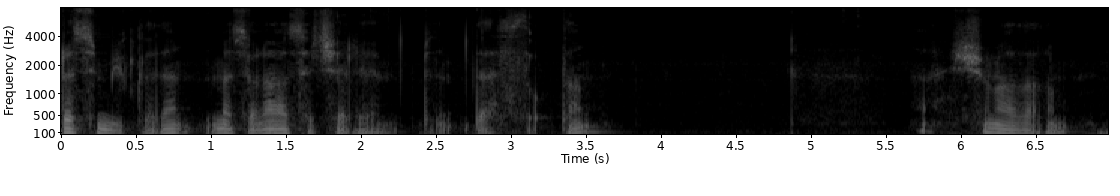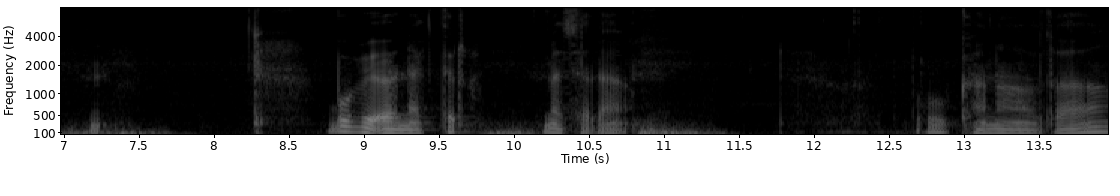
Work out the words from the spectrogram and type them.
resim yükleden mesela seçelim bizim desktop'tan. Şunu alalım. Bu bir örnektir. Mesela bu kanalda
